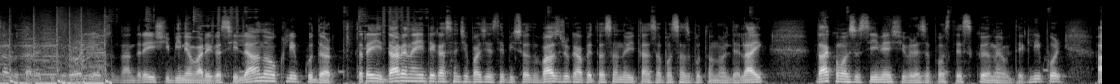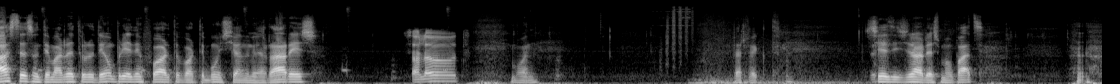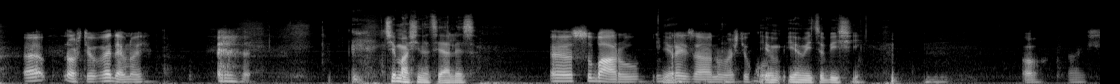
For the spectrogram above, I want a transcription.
Salutare tuturor, eu sunt Andrei și bine v-am regăsit la un nou clip cu Dirt 3, dar înainte ca să încep acest episod, v-ați ruga pe toți să nu uitați să apăsați butonul de like dacă mă susțineți și vreți să postez cât mai multe clipuri. Astăzi suntem alături de un prieten foarte, foarte bun și anume Rareș. Salut! Bun. Perfect. Ce zici, Rareș, mă bați? Uh, nu știu, vedem noi. Ce mașină ți-ai ales? Uh, Subaru, Impreza, nu mai știu cum. Eu, eu Mitsubishi. Oh, nice.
